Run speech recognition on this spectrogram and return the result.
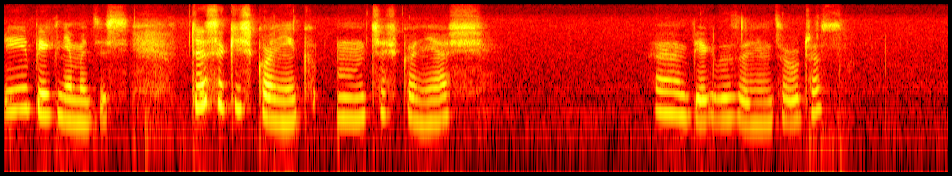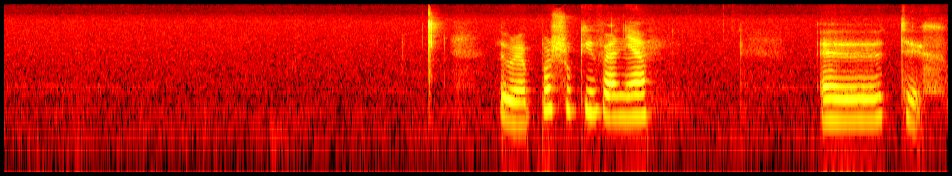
I biegniemy gdzieś. To jest jakiś konik. Mm, Cześć koniaś. Biegnę za nim cały czas. Dobra, poszukiwanie e, tych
